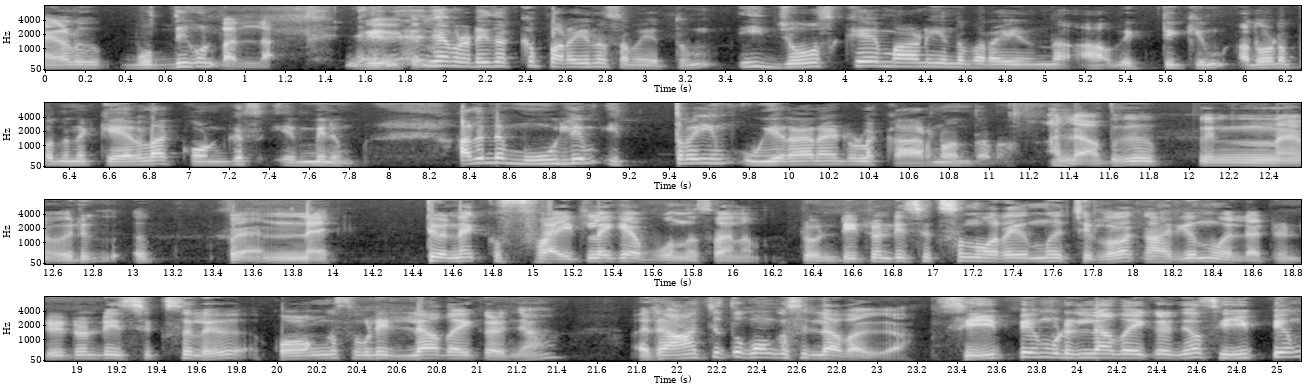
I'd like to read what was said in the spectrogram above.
അയാൾ ബുദ്ധി കൊണ്ടല്ല ഞാൻ പറയട്ടെ ഇതൊക്കെ പറയുന്ന സമയത്തും ഈ ജോസ് കെ മാണി എന്ന് പറയുന്ന ആ വ്യക്തിക്കും അതോടൊപ്പം തന്നെ കേരള കോൺഗ്രസ് എമ്മിനും അതിന്റെ മൂല്യം ഇത്രയും ഉയരാനായിട്ടുള്ള കാരണം എന്താണ്? അല്ല അത് പിന്നെ ഒരു നെക്ക് ടു നെക്ക് ഫൈറ്റിലേക്കാണ് പോകുന്ന സാധനം. ട്വന്റി ട്വന്റി സിക്സ് എന്ന് പറയുന്നത് ചില്ലറ കാര്യമൊന്നുമല്ല. ട്വന്റി ട്വന്റി സിക്സിൽ കോൺഗ്രസ് ഇവിടെ ഇല്ലാതായി കഴിഞ്ഞാൽ രാജ്യത്ത് കോൺഗ്രസ് ഇല്ലാതാകുക. സി പി എം ഇവിടെ ഇല്ലാതായി കഴിഞ്ഞാൽ സി പി എം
